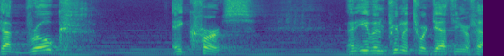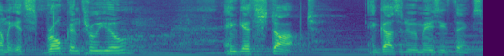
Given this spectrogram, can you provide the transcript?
God broke a curse and even premature death in your family. It's broken through you and gets stopped. And God's going to do amazing things.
